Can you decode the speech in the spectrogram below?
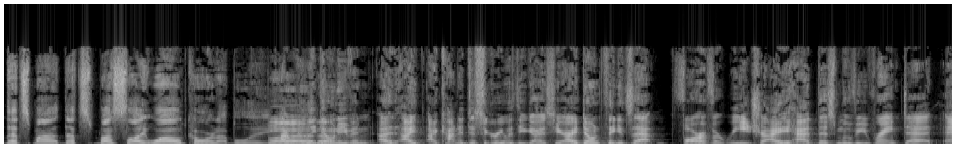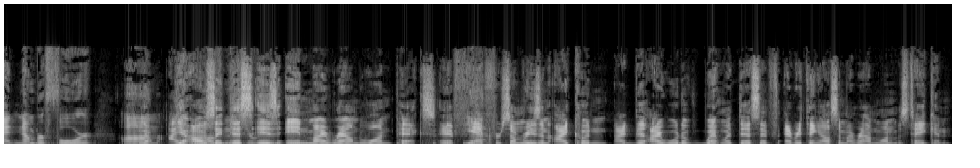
that's my that's my slight wild card, I believe. but I really uh, don't even. I I, I kind of disagree with you guys here. I don't think it's that far of a reach. I had this movie ranked at at number four. Um, No, yeah, I would love say this Misery. is in my round one picks. If, Yeah. if for some reason I couldn't, I I would have went with this if everything else in my round one was taken.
